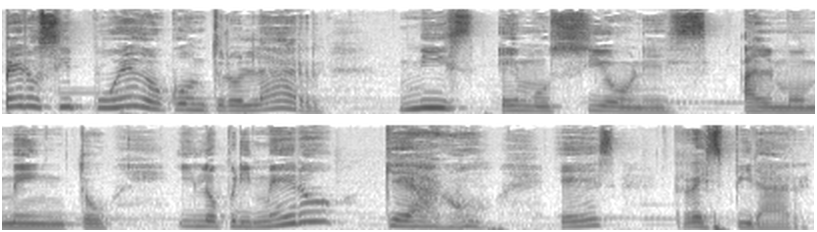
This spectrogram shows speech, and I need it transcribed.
pero sí puedo controlar mis emociones al momento. Y lo primero que hago es respirar.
